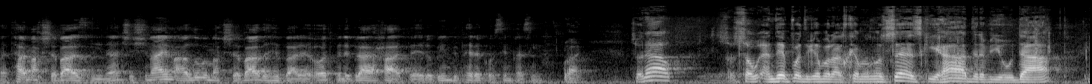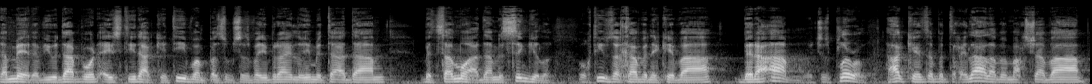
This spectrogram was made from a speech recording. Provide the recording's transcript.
בתר מחשבה זנינן, ששניים עלו במחשבה להיבראות ונברא אחד, בעירובין בפרק עושים פסים. Right. So now, so, so and therefore the Gemara comes along and says, Ki had Rav Yehuda, Rameir, Rav Yehuda brought a stira. Ketiv, one pasuk says, Vayibra Elohim et Adam, Betzalmo, Adam is singular. Uchtiv zachav v'nekeva, Bera'am, which is plural. Hakeza b'techila, b'machshava,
